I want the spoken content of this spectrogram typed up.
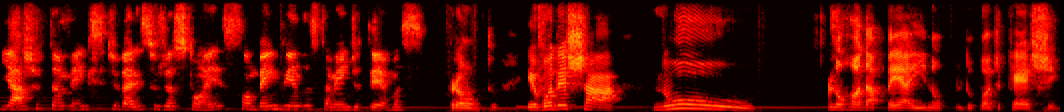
E acho também que se tiverem sugestões, são bem-vindas também de temas. Pronto. Eu vou deixar no no rodapé aí no, do podcast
